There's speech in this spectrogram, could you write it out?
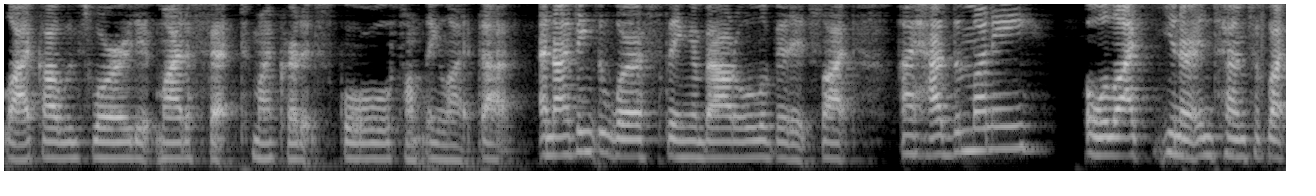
like I was worried it might affect my credit score or something like that. And I think the worst thing about all of it it's like I had the money or like you know in terms of like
